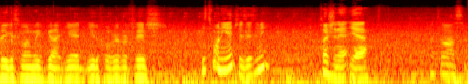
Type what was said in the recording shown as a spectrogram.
Biggest one we've got yet, beautiful river fish. He's 20 inches, isn't he? Pushing it, yeah. That's awesome.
